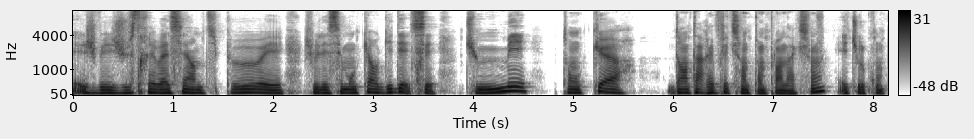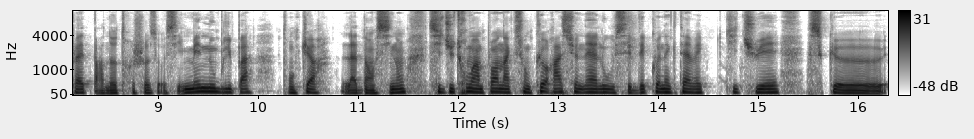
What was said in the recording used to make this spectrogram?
je vais juste rêvasser un petit peu et je vais laisser mon cœur guider. C'est tu mets ton cœur dans ta réflexion de ton plan d'action et tu le complètes par d'autres choses aussi. Mais n'oublie pas ton cœur là-dedans. Sinon, si tu trouves un plan d'action que rationnel ou c'est déconnecté avec qui tu es, ce que,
